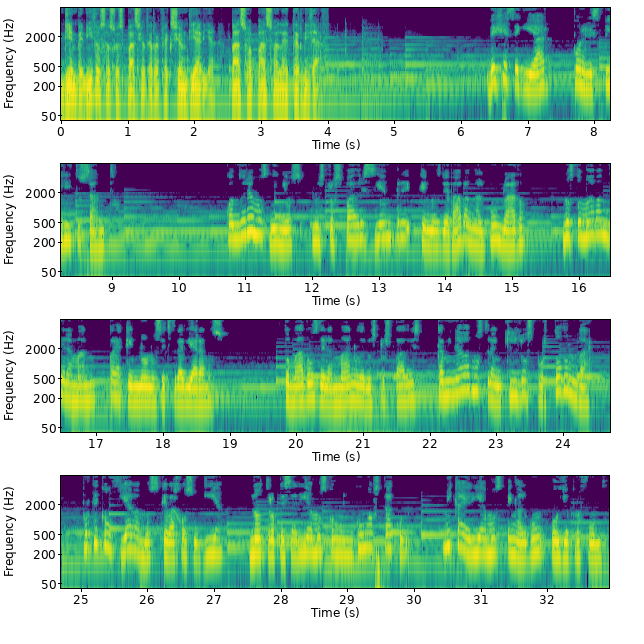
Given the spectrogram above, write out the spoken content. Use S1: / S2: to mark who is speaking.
S1: Bienvenidos a su espacio de reflexión diaria, paso a paso a la eternidad.
S2: Déjese guiar por el Espíritu Santo. Cuando éramos niños, nuestros padres siempre que nos llevaban a algún lado, nos tomaban de la mano para que no nos extraviáramos. Tomados de la mano de nuestros padres, caminábamos tranquilos por todo lugar, porque confiábamos que bajo su guía no tropezaríamos con ningún obstáculo ni caeríamos en algún hoyo profundo.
